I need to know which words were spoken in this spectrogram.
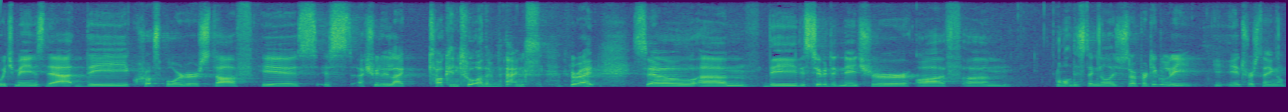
which means that the cross-border stuff is, is actually like talking to other banks, right? So um, the distributed nature of um, all these technologies are particularly interesting and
